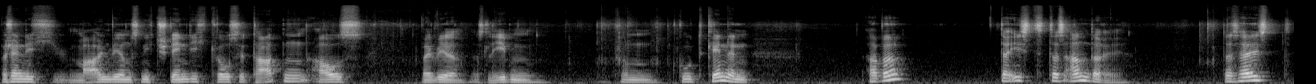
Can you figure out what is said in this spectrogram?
wahrscheinlich malen wir uns nicht ständig große Taten aus, weil wir das Leben schon gut kennen, aber da ist das andere. Das heißt,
